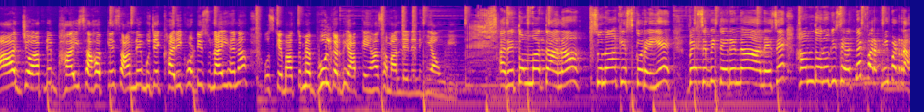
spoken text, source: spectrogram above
आज जो आपने भाई साहब के सामने मुझे खरी खोटी सुनाई है ना उसके बाद तो मैं भूल कर भी आपके यहाँ सामान लेने नहीं आऊँगी। अरे तुम मत आना। सुना किसको रही है? वैसे भी तेरे ना आने से हम दोनों की सेहत में फ़र्क नहीं पड़ रहा।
